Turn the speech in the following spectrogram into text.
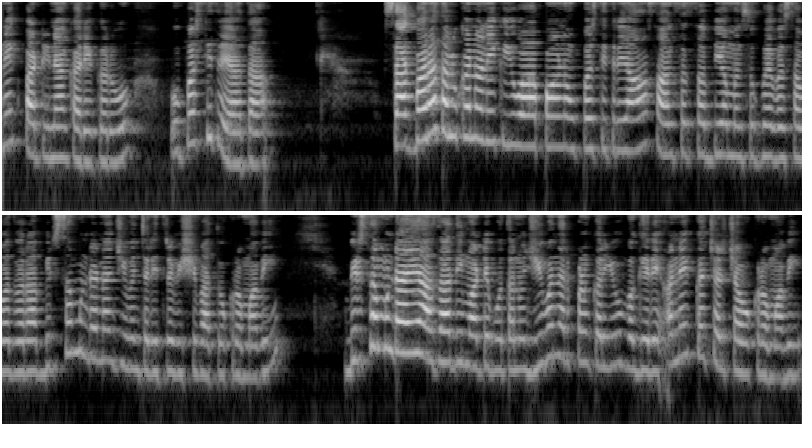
અનેક પાર્ટીના કાર્યકરો ઉપસ્થિત રહ્યા હતા. સાગબારા તાલુકાના અનેક યુવા પણ ઉપસ્થિત રહ્યા. સાંસદ સભ્ય મનસુખભાઈ વસાવા દ્વારા બિરસા મુંડાના જીવન ચરિત્ર વિશે વાતો ક્રમાવી બિરસા મુંડાએ આઝાદી માટે પોતાનું જીવન અર્પણ કર્યું વગેરે અનેક ચર્ચાઓ કરવામાં આવી.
